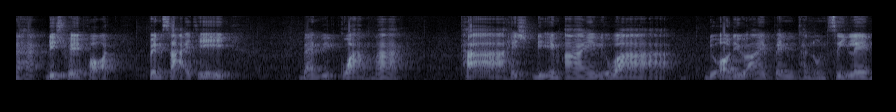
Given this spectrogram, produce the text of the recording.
นะฮะ DisplayPort เป็นสายที่แบนด์วิดต์กว้างมาก ถ้า HDMI หรือว่า Dual DVI เป็นถนน 4 เลน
